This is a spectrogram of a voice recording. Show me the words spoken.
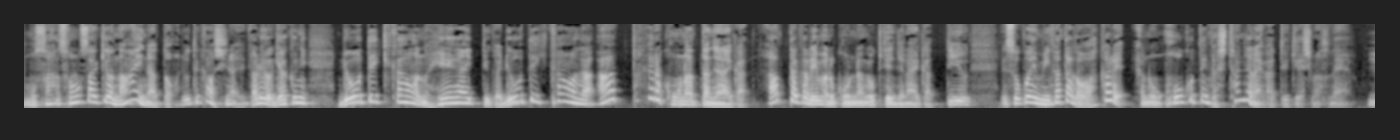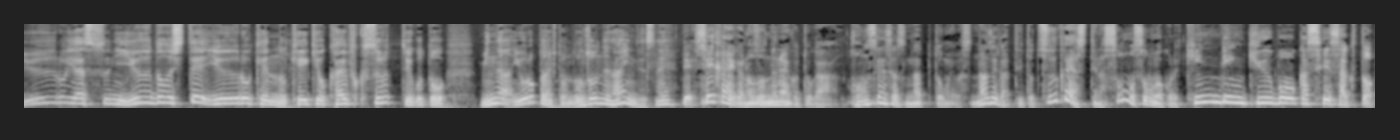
もうさ、その先はないなと。量的緩和しない。あるいは逆に、量的緩和の弊害っていうか、量的緩和があったからこうなったんじゃないか。あったから今の混乱が起きてんじゃないかっていう、そこに見方が分かれ、あの、方向転換したんじゃないかっていう気がしますね。ユーロ安に誘導して、ユーロ圏の景気を回復するっていうことを、みんなヨーロッパの人は望んでないんですね。で、世界が望んでないことがコンセンサスになったと思います。なぜかっていうと、通貨安っていうのはそもそもはこれ、近隣急防化政策と、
